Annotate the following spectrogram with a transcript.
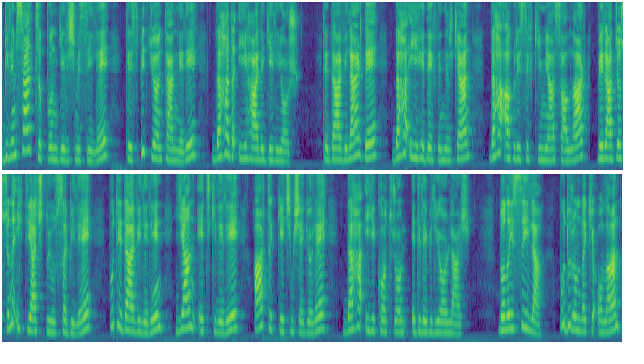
Bilimsel tıbbın gelişmesiyle tespit yöntemleri daha da iyi hale geliyor. Tedaviler de daha iyi hedeflenirken daha agresif kimyasallar ve radyasyona ihtiyaç duyulsa bile bu tedavilerin yan etkileri artık geçmişe göre daha iyi kontrol edilebiliyorlar. Dolayısıyla bu durumdaki olan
